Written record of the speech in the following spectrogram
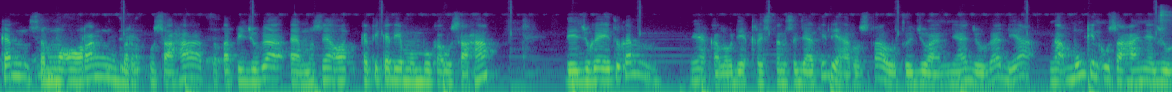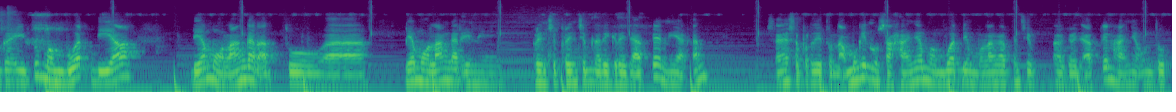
kan semua orang berusaha, tetapi juga, eh, maksudnya ketika dia membuka usaha, dia juga itu kan ya kalau dia Kristen sejati dia harus tahu tujuannya juga. Dia nggak mungkin usahanya juga itu membuat dia dia mau langgar atau uh, dia mau langgar ini prinsip-prinsip dari gereja Advent ya kan? Saya seperti itu. Nggak mungkin usahanya membuat dia melanggar prinsip uh, gereja Advent hanya untuk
